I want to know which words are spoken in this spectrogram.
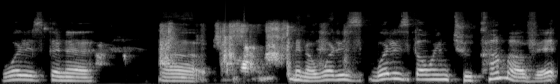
What is going to, uh, you know, what is what is going to come of it?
